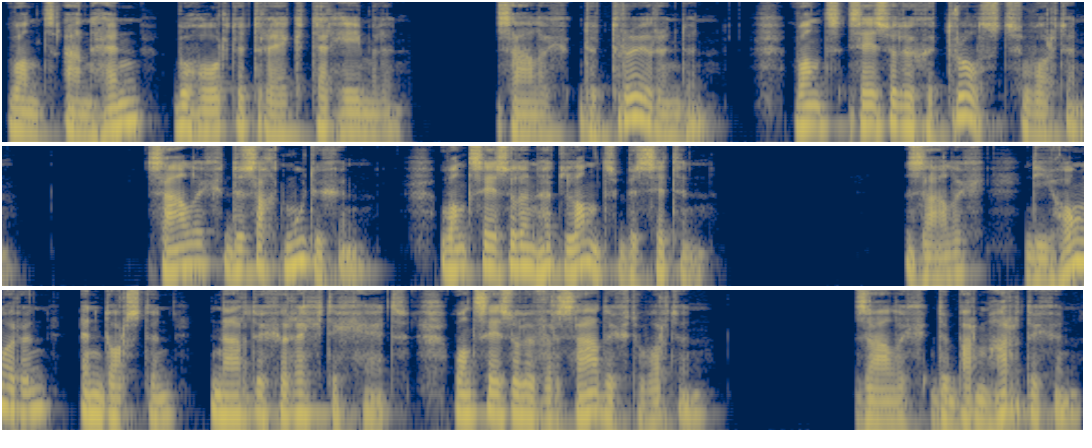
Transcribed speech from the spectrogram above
want aan hen behoort het rijk der hemelen. Zalig de treurenden, want zij zullen getroost worden. Zalig de zachtmoedigen, want zij zullen het land bezitten. Zalig die hongeren en dorsten naar de gerechtigheid, want zij zullen verzadigd worden. Zalig de barmhartigen,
